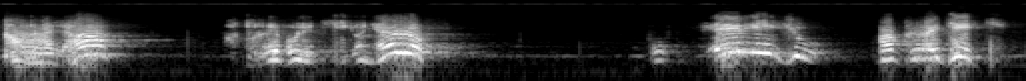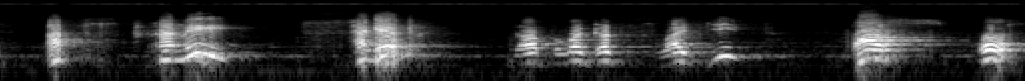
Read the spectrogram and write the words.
короля от революционеров, Буферию оградить от страны совета. Да благословит вас Бог.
